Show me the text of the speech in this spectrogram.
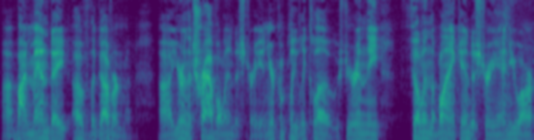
uh, by mandate of the government. Uh, you're in the travel industry and you're completely closed. You're in the fill in the blank industry and you are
